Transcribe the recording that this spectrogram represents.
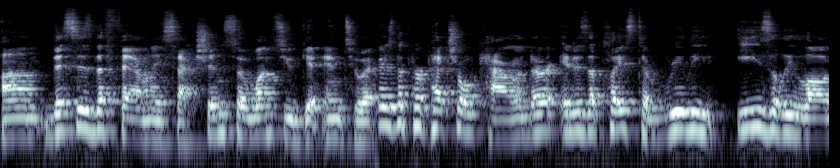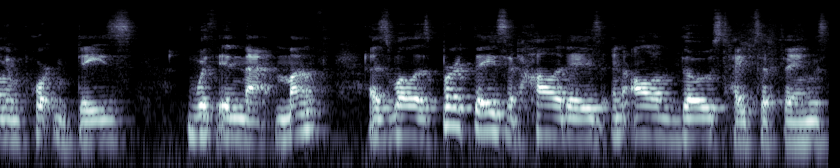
Um, this is the family section, so once you get into it, there's the perpetual calendar. It is a place to really easily log important days within that month, as well as birthdays and holidays and all of those types of things.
